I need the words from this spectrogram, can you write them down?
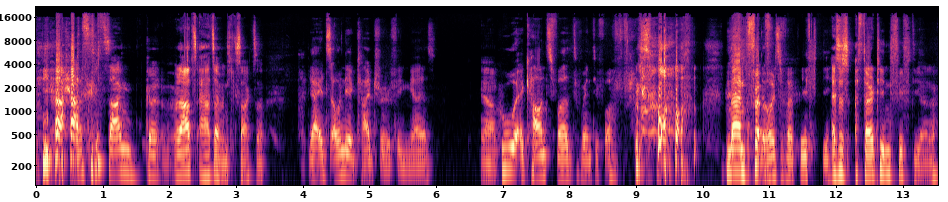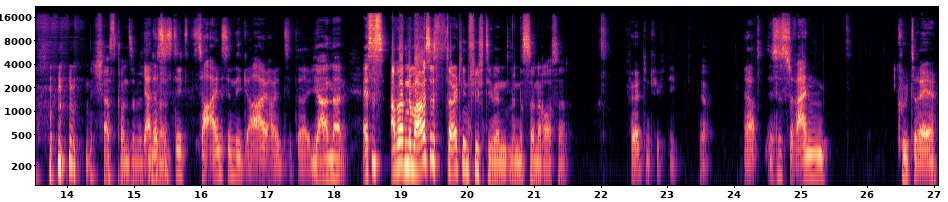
Ja, er hat es nicht sagen können. Oder hat's, er hat es einfach nicht gesagt, so. Ja, it's only a cultural thing, guys. Ja. Who accounts for 24? Nein, für, also for 50? es ist 1350, oder? Scheiß konservativ. Ja, das Alter. ist, die Zahlen sind egal heutzutage. Ja, nein. Es ist, aber normalerweise ist es 1350, wenn, wenn das so eine raus hat. 1350. Ja. Ja, es ist rein kulturell.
